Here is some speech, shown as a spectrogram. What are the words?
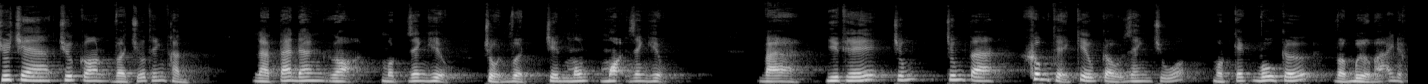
Chúa Cha, Chúa Con và Chúa Thánh Thần là ta đang gọi một danh hiệu trội vượt trên mọi danh hiệu. và như thế chúng chúng ta không thể kêu cầu danh Chúa một cách vô cớ và bừa bãi được.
